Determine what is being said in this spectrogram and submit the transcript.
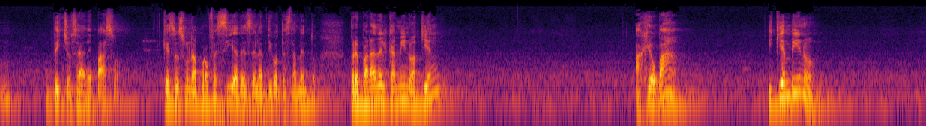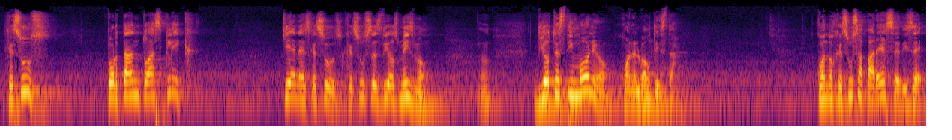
¿Mm? Dicho sea de paso, que eso es una profecía desde el Antiguo Testamento. Preparad el camino a quién? A Jehová. ¿Y quién vino? Jesús. Por tanto, haz clic. ¿Quién es Jesús? Jesús es Dios mismo. Dio testimonio Juan el Bautista. Cuando Jesús aparece, dice,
